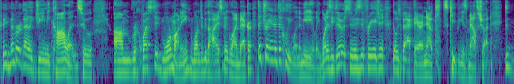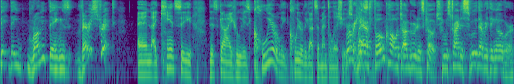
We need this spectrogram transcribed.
I mean, remember a guy like Jamie Collins who um, requested more money. He wanted to be the highest paid linebacker. They traded him to Cleveland immediately. What does he do? As soon as he's a free agent, goes back there and now keeps keeping his mouth shut. They, they run things very strict. And I can't see this guy who is clearly, clearly got some mental issues. Remember, he had a lasting. phone call with Jon Gruden, his coach, who was trying to smooth everything over.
